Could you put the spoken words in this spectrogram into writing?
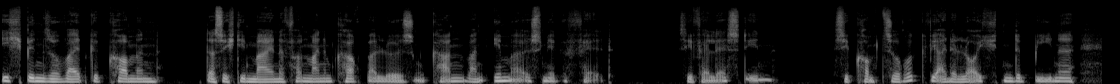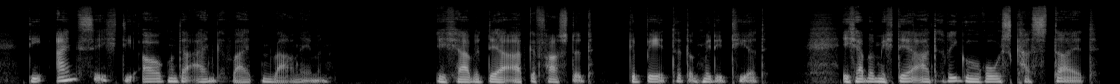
Ich bin so weit gekommen, dass ich die meine von meinem Körper lösen kann, wann immer es mir gefällt. Sie verlässt ihn, sie kommt zurück wie eine leuchtende Biene, die einzig die Augen der Eingeweihten wahrnehmen. Ich habe derart gefastet, gebetet und meditiert. Ich habe mich derart rigoros kasteit,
